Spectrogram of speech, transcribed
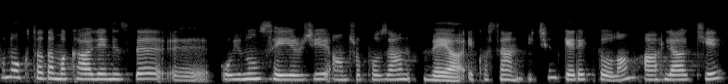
Bu noktada makalenizde e, oyunun seyirci, antropozen veya ekosen için gerekli olan ahlaki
